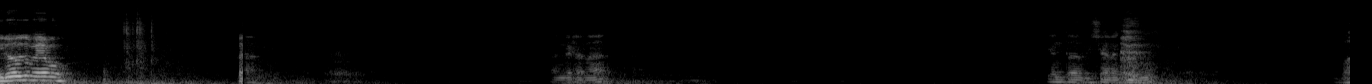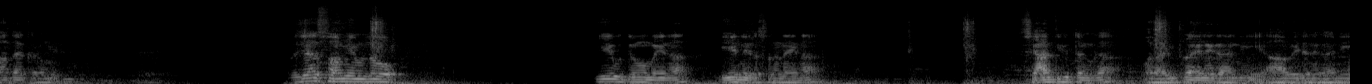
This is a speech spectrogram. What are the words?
ఈరోజు మేము సంఘటన అత్యంత విశాలకరము బాధాకరము. ప్రజాస్వామ్యంలో ఏ ఉద్యమమైనా ఏ నిరసనైనా శాంతియుతంగా వాళ్ళ అభిప్రాయాలే కానీ ఆవేదన కానీ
